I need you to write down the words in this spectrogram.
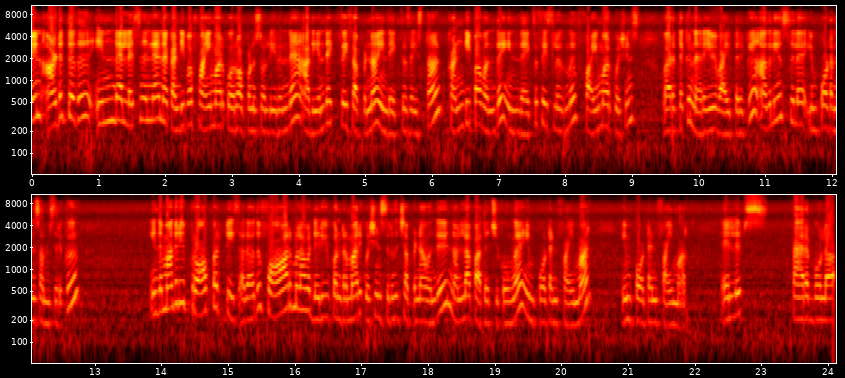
தென் அடுத்தது இந்த லெசனில் நான் கண்டிப்பாக ஃபைவ் மார்க் வரும் அப்படின்னு சொல்லியிருந்தேன். அது எந்த எக்ஸசைஸ் அப்படின்னா இந்த எக்ஸசைஸ் தான். கண்டிப்பாக வந்து இந்த எக்ஸசைஸ்லேருந்து ஃபைவ் மார்க் கொஷின்ஸ் வரத்துக்கு நிறையவே வாய்ப்பு இருக்குது அதுலேயும் சில இம்பார்ட்டன்ட் சம்ஸ் இருக்குது இந்த மாதிரி ப்ராப்பர்ட்டிஸ் அதாவது ஃபார்முலாவை டெரிவ் பண்ணுற மாதிரி கொஷின்ஸ் இருந்துச்சு அப்படின்னா வந்து நல்லா பார்த்து வச்சுக்கோங்க. Important five mark important five mark ellipse parabola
